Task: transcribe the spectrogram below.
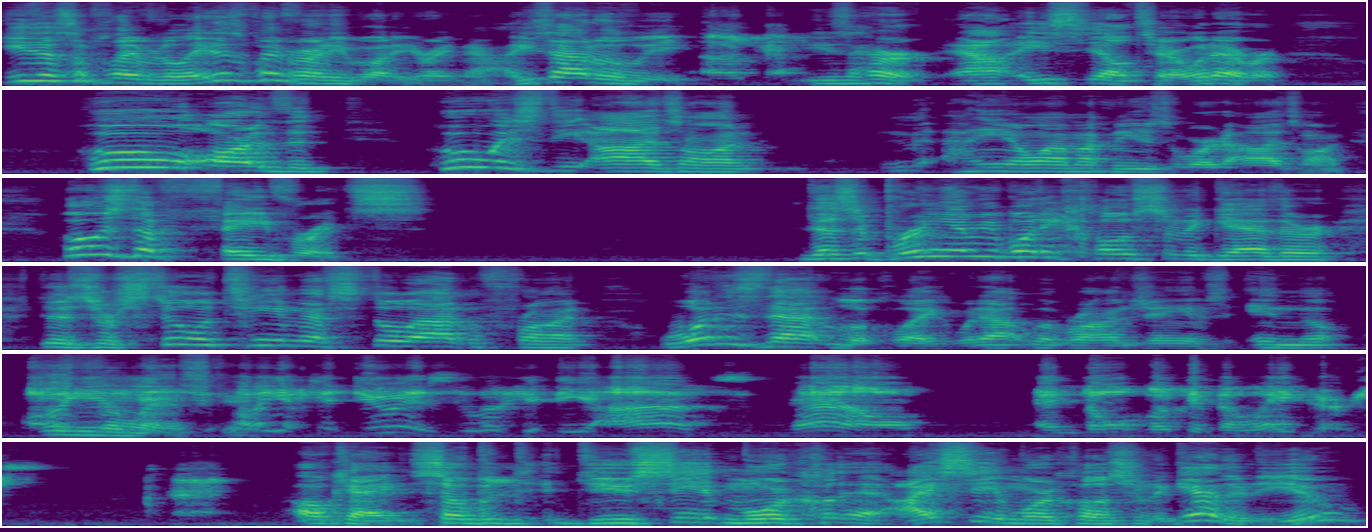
He doesn't play for the. He doesn't play for anybody right now. He's out of the league. Okay. He's hurt, ACL tear, whatever. Who are the who is the odds on? You know, I'm not going to use the word odds on. Who's the favorites? Does it bring everybody closer together? Is there still a team that's still out in front? What does that look like without LeBron James in the in the landscape? All you have to do is look at the odds now and don't look at the Lakers. Okay, so do you see it more? I see it more closer together. Do you?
